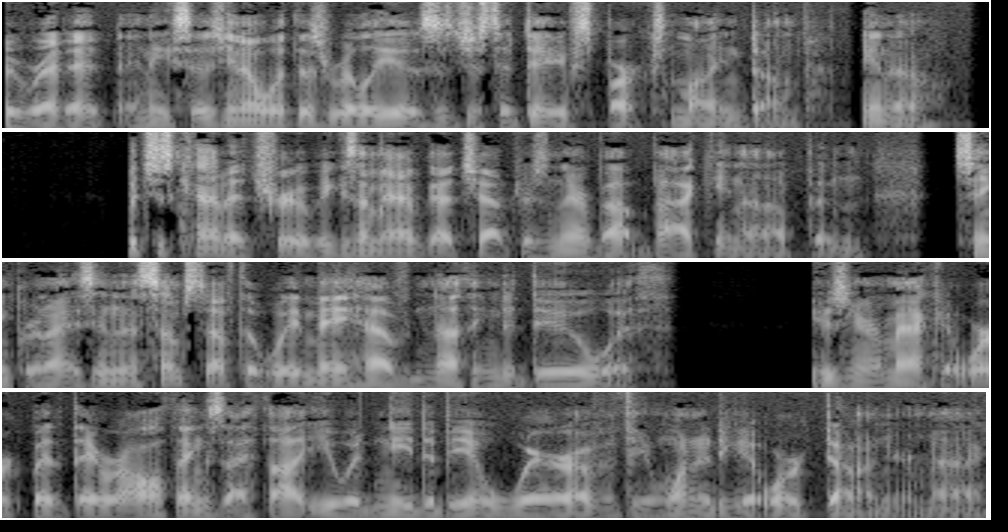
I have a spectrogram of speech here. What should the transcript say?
who read it, and he says, you know, what this really is is just a Dave Sparks mind dump. You know, which is kind of true because I mean I've got chapters in there about backing up and synchronizing and some stuff that we may have nothing to do with using your Mac at work, but they were all things I thought you would need to be aware of if you wanted to get work done on your Mac.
